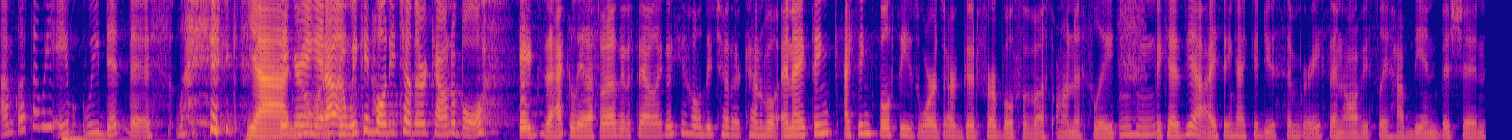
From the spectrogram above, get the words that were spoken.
i'm glad that we able we did this like Yeah, figuring no, it I out and we can hold each other accountable exactly that's what i was gonna say i'm like we can hold each other accountable and i think i think both these words are good for both of us honestly Mm-hmm. because yeah i think i could use some grace and obviously have the ambition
